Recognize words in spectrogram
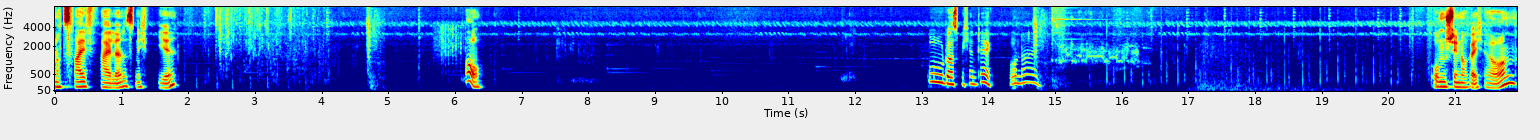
noch zwei Pfeile, das ist nicht viel. Oh. Uh, du hast mich entdeckt. Oh nein. Oben stehen noch welche herum.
